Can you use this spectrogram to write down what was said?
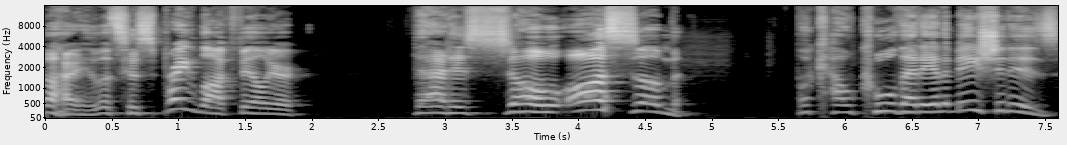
Alright, let's hit spring lock failure. That is so awesome! Look how cool that animation is!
